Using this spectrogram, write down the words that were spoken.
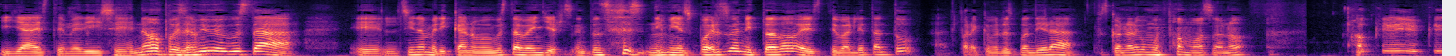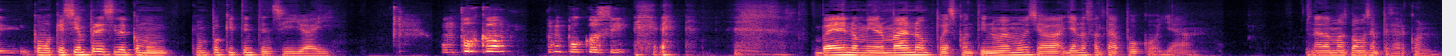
Y ya este me dice, no, pues a mí me gusta el cine americano, me gusta Avengers. Entonces, ni mi esfuerzo ni todo, este, valió tanto para que me respondiera pues con algo muy famoso, ¿no? Ok, ok. Como que siempre he sido como un, un poquito intensillo ahí. Un poco, un poco sí. bueno, mi hermano, pues continuemos, ya, ya nos falta poco, ya. Nada más vamos a empezar con,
